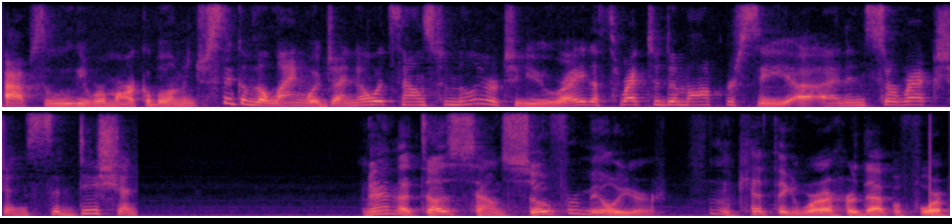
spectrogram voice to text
Absolutely remarkable. I mean, just think of the language. I know it sounds familiar to you, right? A threat to democracy, a, an insurrection, sedition. Man, that does sound so familiar. Hmm, can't think of where I heard that before.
